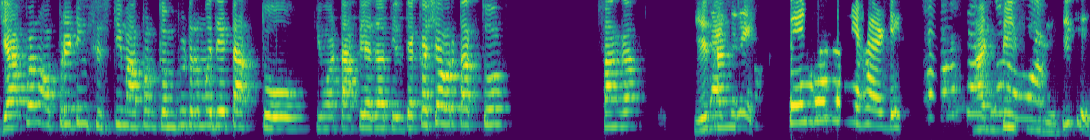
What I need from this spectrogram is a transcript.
ज्या पण ऑपरेटिंग सिस्टीम आपण कम्प्युटरमध्ये टाकतो किंवा टाकल्या जातील त्या कशावर टाकतो? सांगा. हे सांग. पेनड्राईव्ह आणि हार्ड डिस्क हार्ड डिस्कमध्ये ठीक आहे.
